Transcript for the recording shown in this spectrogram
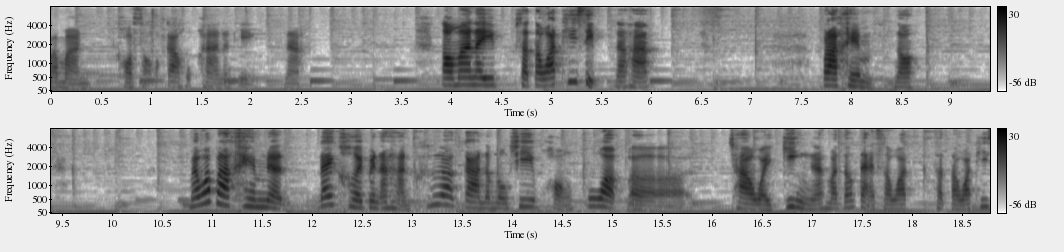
ประมาณคศ 965 นั่นเองนะ ต่อมาในศตวรรษที่ 10 นะคะ ปลาเค็มเนาะ แม้ว่าปลาเค็มเนี่ยได้เคยเป็นอาหารเพื่อการดำรงชีพของพวกชาวไวกิ้งนะมาตั้งแต่ศตวรรษศตวรรษที่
